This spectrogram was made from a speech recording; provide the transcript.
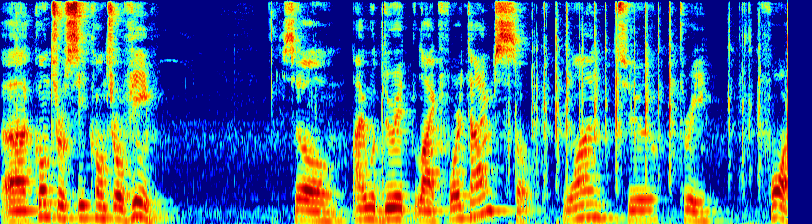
uh, Ctrl C, Ctrl V. So I would do it like four times. So one, two, three, four.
